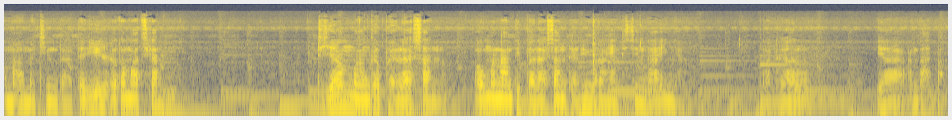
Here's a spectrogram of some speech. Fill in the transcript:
memahami cinta. Jadi Iya. otomatis kan dia menganggap balasan atau menanti balasan dari orang yang dicintainya. Padahal ya entah tak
